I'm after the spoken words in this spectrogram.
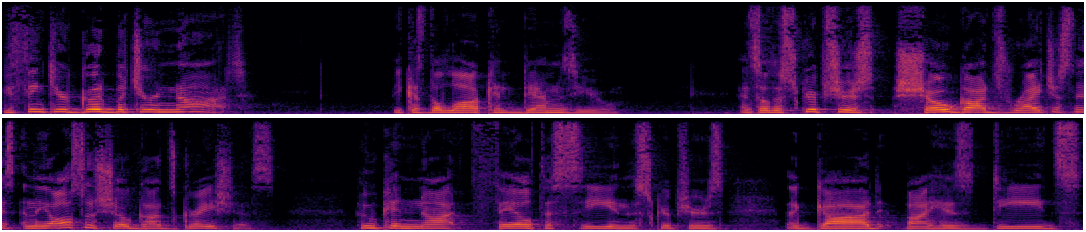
You think you're good, but you're not. Because the law condemns you. And so the scriptures show God's righteousness and they also show God's gracious. Who cannot fail to see in the scriptures that God, by his deeds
